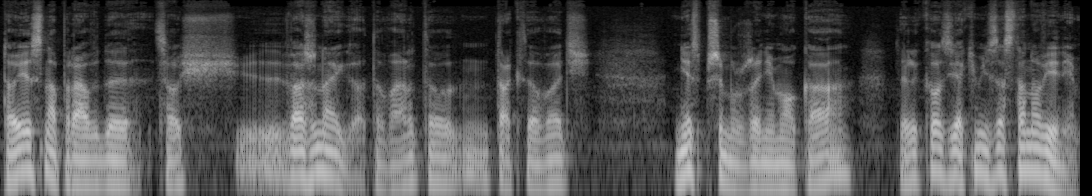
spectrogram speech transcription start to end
to jest naprawdę coś y, ważnego. To warto traktować nie z przymrużeniem oka, tylko z jakimś zastanowieniem.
